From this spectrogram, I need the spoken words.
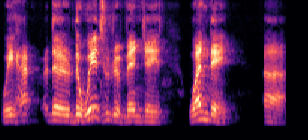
We have the the way to revenge is one day uh,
